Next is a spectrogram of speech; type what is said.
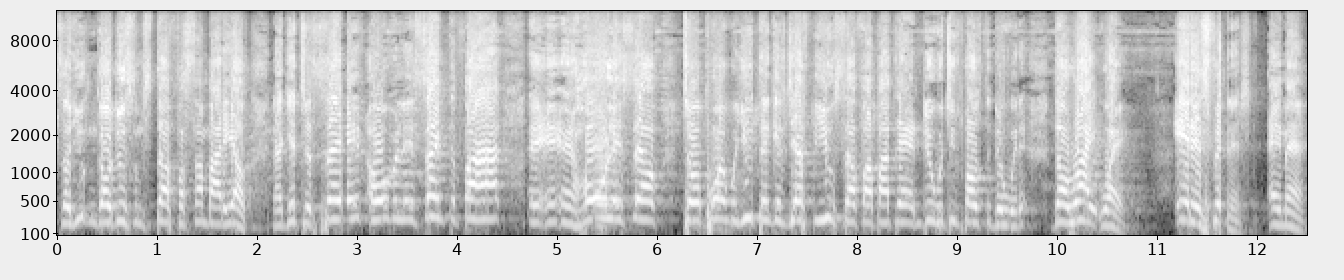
so you can go do some stuff for somebody else. Now get you saved, overly sanctified, and, and hold yourself to a point where you think it's just for yourself up out there and do what you're supposed to do with it the right way. It is finished. Amen.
